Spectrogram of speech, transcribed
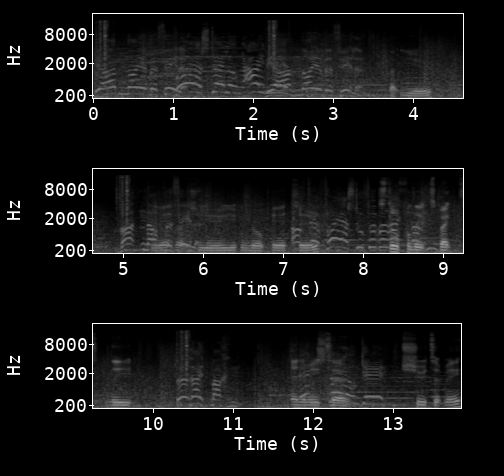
Wir haben neue Befehle. Feuerstellung Wir haben neue Befehle. That you. Warten auf Yeah, that's you. You can go up here Auf der too. Feuerstufe Still fully machen! expect the Bereit machen. enemy to gehen! shoot at me.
